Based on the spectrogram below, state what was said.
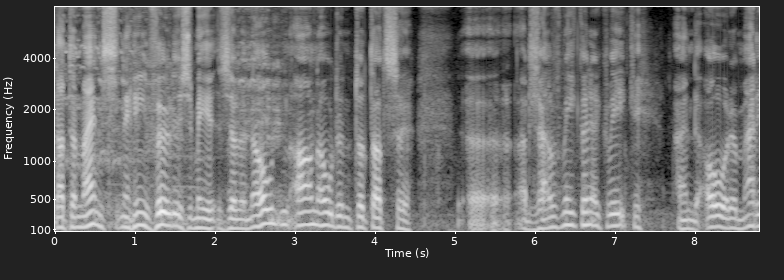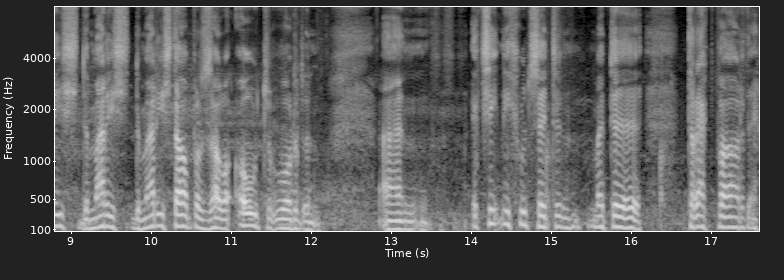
dat de mensen geen veulens meer zullen houden, aanhouden totdat ze uh, er zelf mee kunnen kweken. En de oude merries, de, merries, de merriestapel zal oud worden. En ik zie het niet goed zitten met de trekpaarden.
